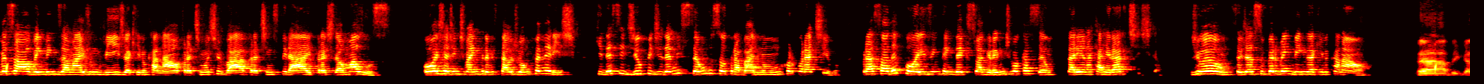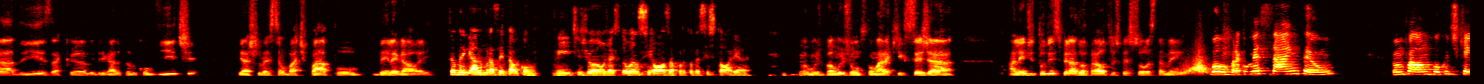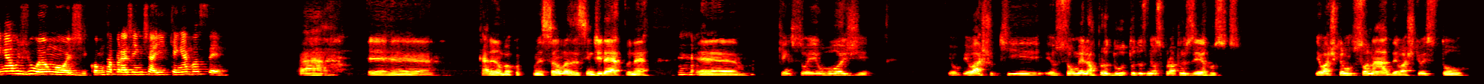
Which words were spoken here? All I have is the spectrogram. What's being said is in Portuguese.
Pessoal, bem-vindos a mais um vídeo aqui no canal para te motivar, para te inspirar e para te dar uma luz. Hoje a gente vai entrevistar o João Fenerich, que decidiu pedir demissão do seu trabalho no mundo corporativo para só depois entender que sua grande vocação estaria na carreira artística. João, seja super bem-vindo aqui no canal. Ah, obrigado, Isa, Cami, obrigado pelo convite. E acho que vai ser um bate-papo bem legal aí. Muito obrigado por aceitar o convite, João. Já estou ansiosa por toda essa história. Vamos, vamos juntos. Tomara que seja, além de tudo, inspirador para outras pessoas também. Bom, para começar, então, vamos falar um pouco de quem é o João hoje. Conta pra gente aí quem é você. Ah, é... caramba, começamos assim direto, né? É... Quem sou eu hoje? eu, eu acho que eu sou o melhor produto dos meus próprios erros. Eu acho que eu não sou nada, eu acho que eu estou.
